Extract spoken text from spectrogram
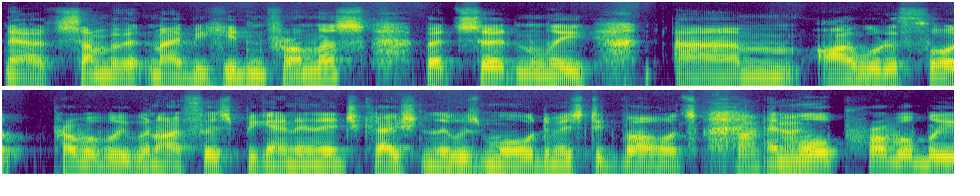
Now, some of it may be hidden from us, but certainly um, I would have thought probably when I first began in education there was more domestic violence and more probably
